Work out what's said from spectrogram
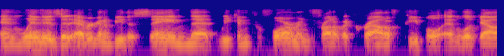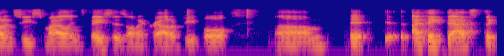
And when is it ever going to be the same that we can perform in front of a crowd of people and look out and see smiling faces on a crowd of people? Um, it, it, I think that's the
